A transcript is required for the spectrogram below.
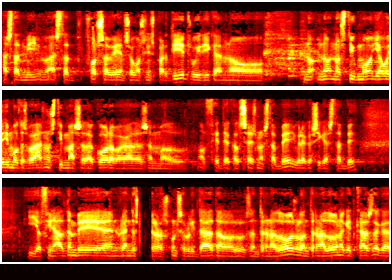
ha estat, mi- ha estat força bé en segons quins partits, vull dir que no, no, no, no estic molt, ja ho he dit moltes vegades, no estic massa d'acord a vegades amb el, el fet de que el Cesc no ha estat bé, jo crec que sí que ha estat bé, i al final també haurem de la responsabilitat als entrenadors o l'entrenador en aquest cas de que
